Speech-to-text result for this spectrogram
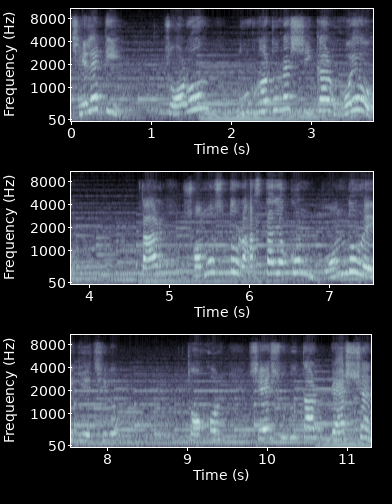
ছেলেটি চরম দুর্ঘটনার শিকার হয়েও তার সমস্ত রাস্তা যখন বন্ধ হয়ে গিয়েছিল, তখন সে শুধু তার প্যাশন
